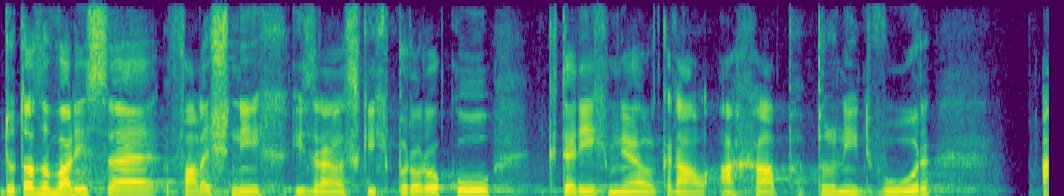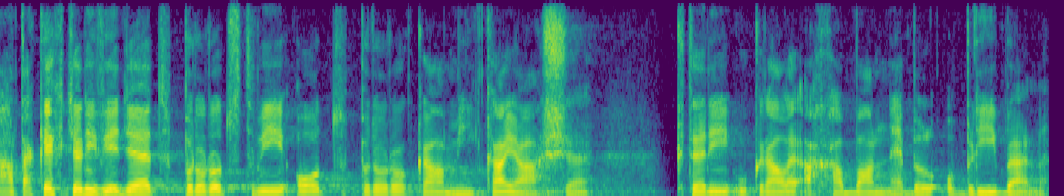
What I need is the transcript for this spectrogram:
Dotazovali se falešných izraelských proroků, kterých měl král Achab plný dvůr, a také chtěli vědět proroctví od proroka Míkajáše, který u krále Achaba nebyl oblíben.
